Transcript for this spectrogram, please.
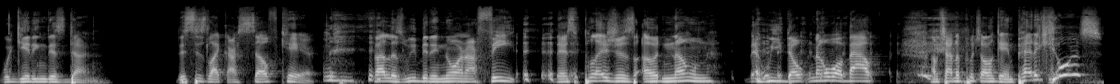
we're getting this done. This is like our self-care. Fellas, we've been ignoring our feet. There's pleasures unknown that we don't know about. I'm trying to put y'all on game. Pedicures?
